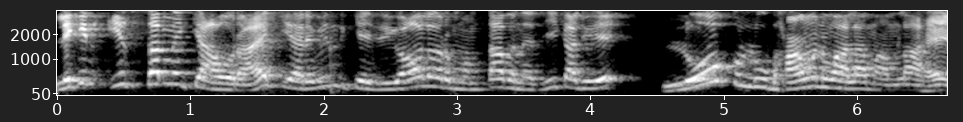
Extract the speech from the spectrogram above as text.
लेकिन इस सब में क्या हो रहा है कि अरविंद केजरीवाल और ममता बनर्जी का जो ये लोक लुभावन वाला मामला है,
